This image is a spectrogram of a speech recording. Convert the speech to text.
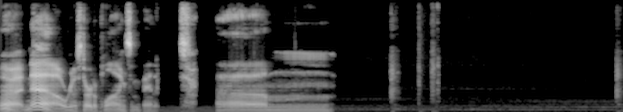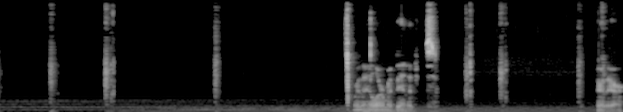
Alright, now we're going to start applying some bandages. Um... Where the hell are my bandages? There they are.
